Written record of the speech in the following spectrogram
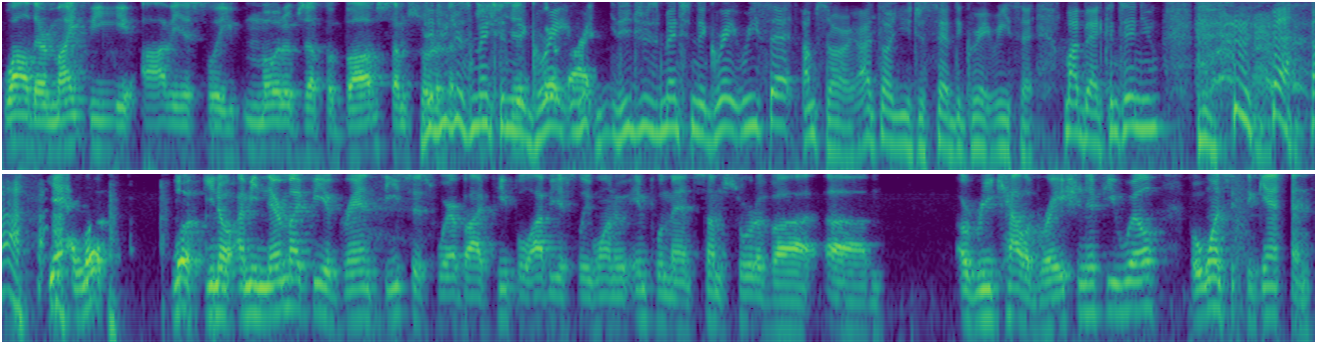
while there might be obviously motives up above, some sort of did you just mention the great? Whereby, did you just mention the Great Reset? I'm sorry, I thought you just said the Great Reset. My bad. Continue. yeah, look, look. You know, I mean, there might be a grand thesis whereby people obviously want to implement some sort of a. Um, a recalibration, if you will. But once again,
